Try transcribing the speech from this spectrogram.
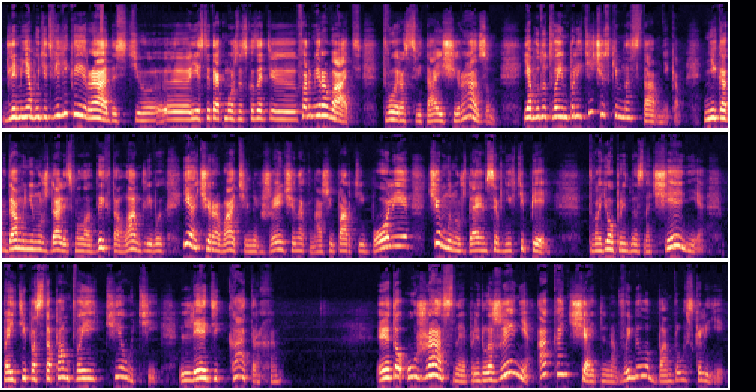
Для меня будет великой радостью, э, если так можно сказать, э, формировать твой расцветающий разум. Я буду твоим политическим наставником. Никогда мы не нуждались в молодых, талантливых и очаровательных женщинах нашей партии более, чем мы нуждаемся в них теперь. Твое предназначение – пойти по стопам твоей тети, леди Каттерхэм, это ужасное предложение окончательно выбило Бандл из колеи.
